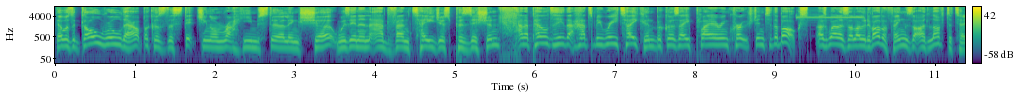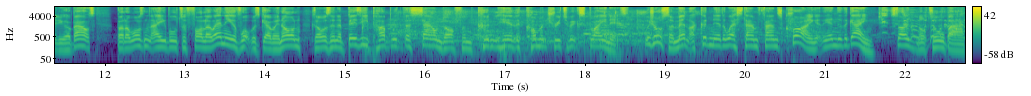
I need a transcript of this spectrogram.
There was a goal ruled out because the stitching on Raheem Sterling's shirt was in an advantageous position, and a penalty that had to be retaken because a player encroached into the box, as well as a load of other things that I'd love to tell you about, but I wasn't able to follow any of what was going on because I was in a busy pub with the sound off and couldn't hear the commentary to explain it, which also meant I couldn't hear the West Ham fans crying at the end of the game. So, not all bad.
